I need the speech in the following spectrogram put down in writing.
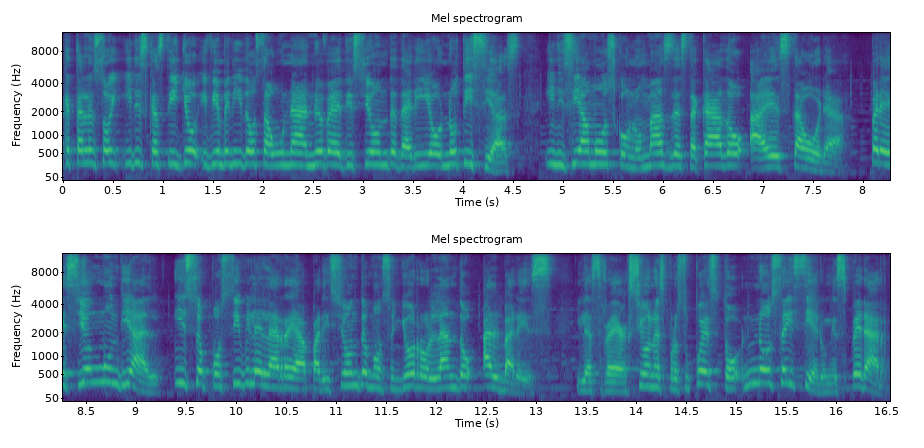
¿qué tal? Soy Iris Castillo y bienvenidos a una nueva edición de Darío Noticias. Iniciamos con lo más destacado a esta hora. Presión mundial hizo posible la reaparición de Monseñor Rolando Álvarez y las reacciones, por supuesto, no se hicieron esperar.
